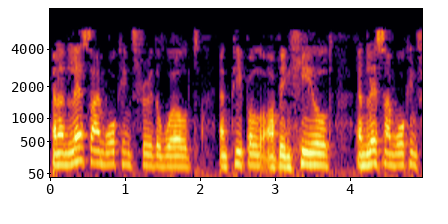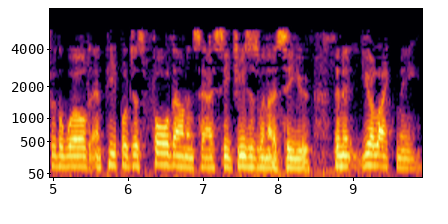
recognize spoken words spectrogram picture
and unless I'm walking through the world and people are being healed, unless I'm walking through the world and people just fall down and say, I see Jesus when I see you, then it, you're like me.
